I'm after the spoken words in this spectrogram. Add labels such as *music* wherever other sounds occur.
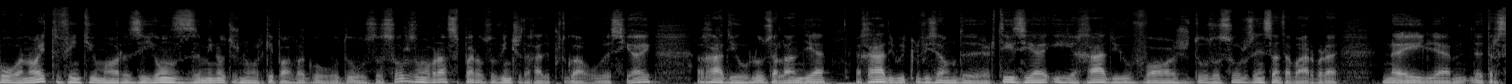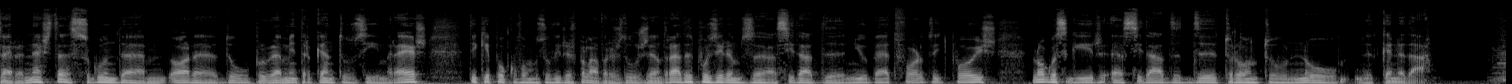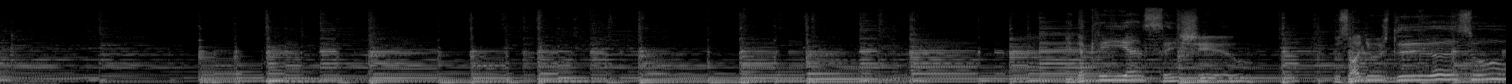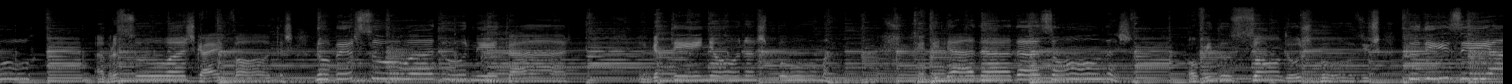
Boa noite, 21 horas e 11 minutos no arquipélago dos Açores. Um abraço para os ouvintes da Rádio Portugal USA, Rádio Lusalândia, Rádio e Televisão de Artísia e Rádio Voz dos Açores em Santa Bárbara, na Ilha da Terceira. Nesta segunda hora do programa Entre Cantos e Marés, daqui a pouco vamos ouvir as palavras do José Andrade, depois iremos à cidade de New Bedford e depois, logo a seguir, a cidade de Toronto, no Canadá. Criança encheu os olhos de azul, abraçou as gaivotas no berço a dormitar, engatinhou na espuma, rendilhada das ondas, ouvindo o som dos búzios que diziam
